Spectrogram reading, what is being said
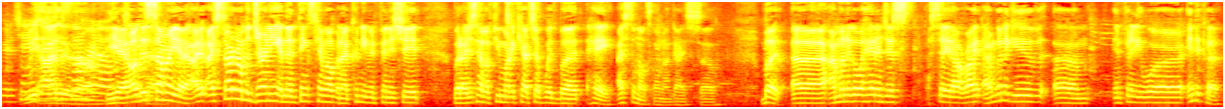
We're gonna Me either, this summer though. though. Yeah, oh, this Yeah. summer, yeah. I, I started on the journey and then things came up and I couldn't even finish it. But I just have a few more to catch up with. But hey, I still know what's going on, guys. So, but uh, I'm gonna go ahead and just say it outright. I'm gonna give um, Infinity War Indica.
